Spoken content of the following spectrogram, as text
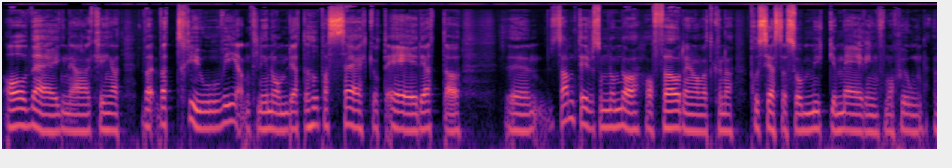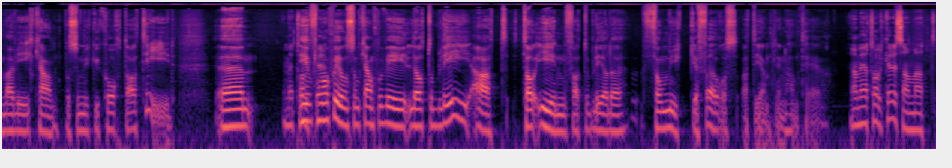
avvägningarna kring att vad, vad, tror vi egentligen om detta? Hur pass säkert är detta? Eh, samtidigt som de då har fördelen av att kunna processa så mycket mer information än vad vi kan på så mycket kortare tid. Eh, information som kanske vi låter bli att ta in för att då blir det för mycket för oss att egentligen hantera. Ja, men jag tolkar det som att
